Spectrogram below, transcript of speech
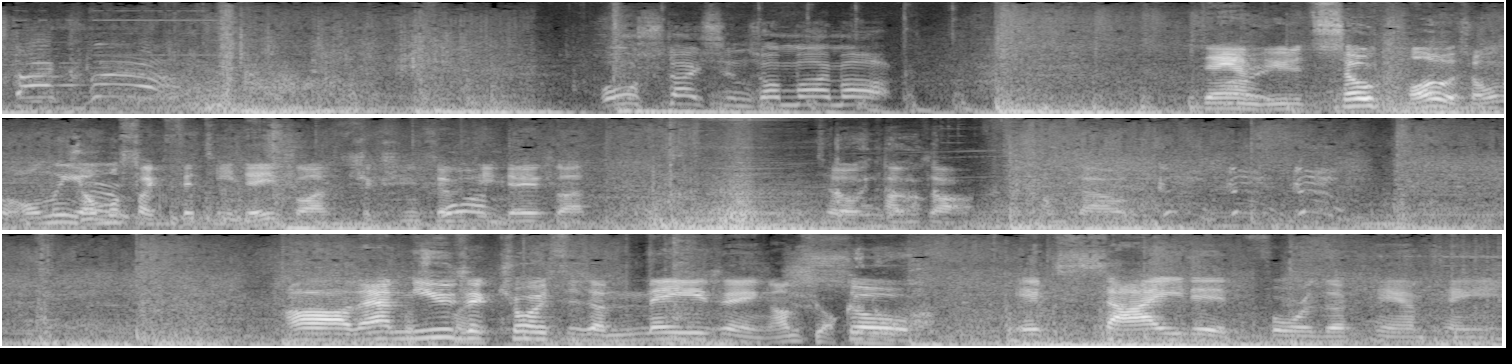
Stand clear! All stations on my mark. Damn, dude, it's so close. Only, only almost like 15 days left. 16, 17 days left. Until it comes off. Comes out. Ah, oh, that music choice is amazing. I'm so excited for the campaign.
